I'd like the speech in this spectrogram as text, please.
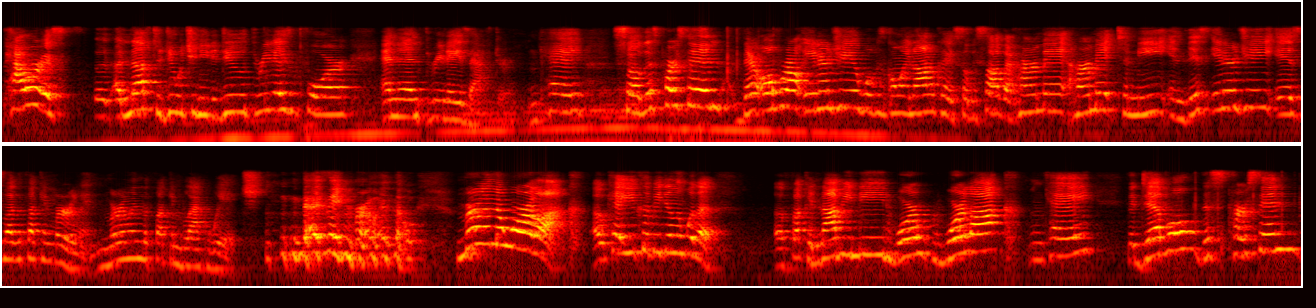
power is Uh, enough to do what you need to do three days before and then three days after. Okay, so this person, their overall energy, what was going on? Okay, so we saw the hermit. Hermit to me in this energy is motherfucking Merlin. Merlin, the fucking black witch. That's a Merlin, the Merlin the warlock. Okay, you could be dealing with a a fucking knobby need war warlock. Okay, The devil, this person,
